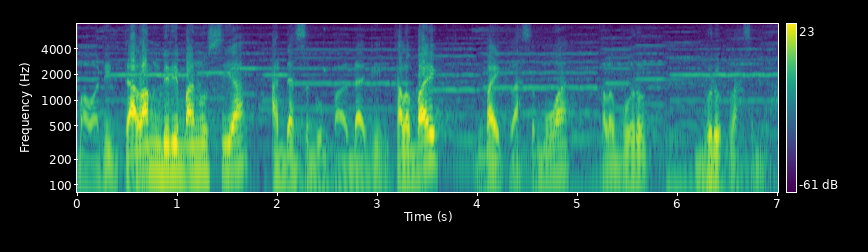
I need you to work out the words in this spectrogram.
bahwa di dalam diri manusia ada segumpal daging. Kalau baik, baiklah semua. Kalau buruk, buruklah semua.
